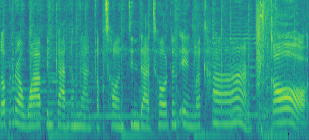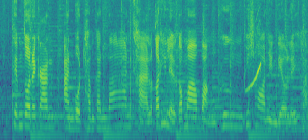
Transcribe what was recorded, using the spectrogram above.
ก็เพราะว่าเป็นการทำงานกับชอนจินดาโชตนั่นเองละค่ะ ก็เตรียมตัวในการอ่านบททำกันบ้านค่ะ แล้วก็ที่ลือก็มาหวังพึ่งพี่ชอนอย่างเดียวเลยค่ะ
